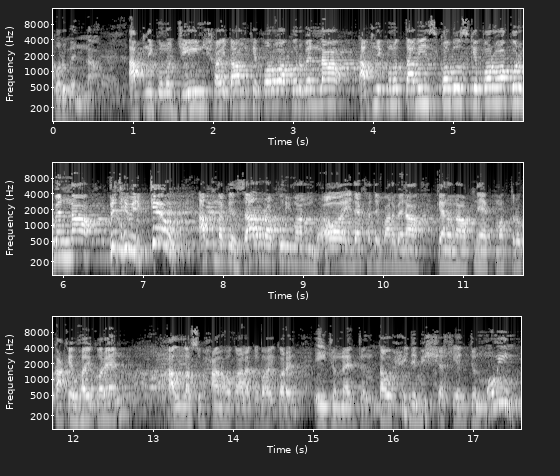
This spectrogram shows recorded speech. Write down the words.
করবেন না। আপনি কোন জিন শয়তানকে পরোয়া করবেন না। আপনি কোন তাবিজ কবজকে পরোয়া করবেন না। পৃথিবীর কেউ আপনাকে যাররা পরিমাণ ভয় দেখাতে পারবে না, কেননা আপনি একমাত্র কাকে ভয় করেন? আল্লাহ সুবহান তালাকে ভয় করেন। এই জন্য একজন তাওহিদে বিশ্বাসী, একজন মমিন,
